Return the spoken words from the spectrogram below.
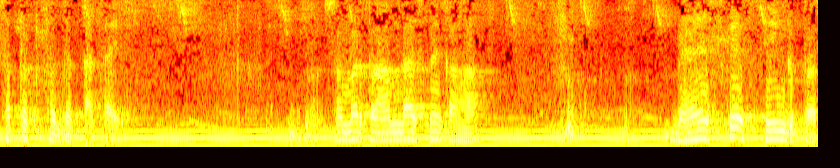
सतत सजगता चाहिए। समर्थ रामदास ने कहा, भैंस के सींग पर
